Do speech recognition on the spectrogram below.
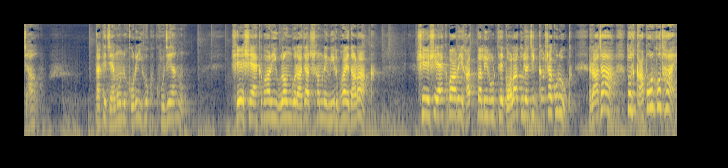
যাও, তাকে যেমন করেই হোক খুঁজে আনো। সে এসে একবারই উলঙ্গ রাজার সামনে নির্ভয়ে দাঁড়াক। সে এসে একবার এই হাততালির ঊর্ধ্বে গলা তুলে জিজ্ঞাসা করুক রাজা তোর কাপড় কোথায়?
